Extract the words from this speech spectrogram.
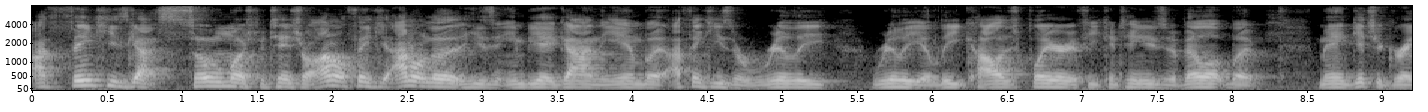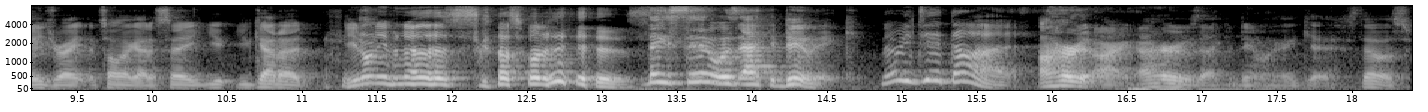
I think he's got so much potential. I don't think I don't know that he's an NBA guy in the end, but I think he's a really really elite college player if he continues to develop. But man, get your grades right. That's all I got to say. You you gotta. you don't even know that's, that's what it is. They said it was academic. No, he did not. I heard it. All right, I heard it was academic. I guess that was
